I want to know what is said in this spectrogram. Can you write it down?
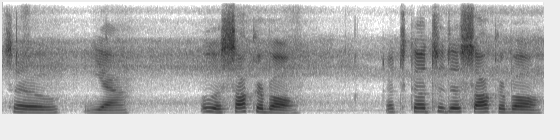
So, yeah. Ooh, a soccer ball. Let's go to the soccer ball.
